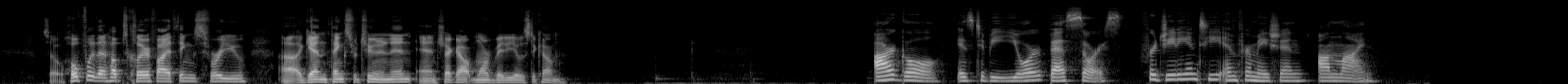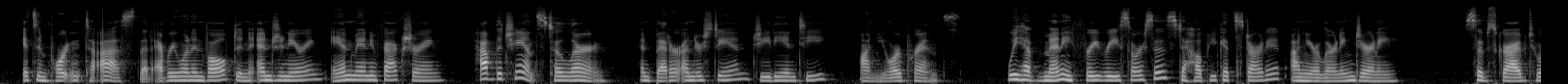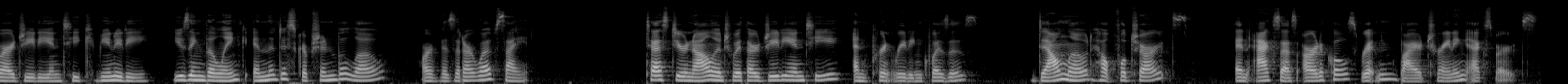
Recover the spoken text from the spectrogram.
So hopefully that helps clarify things for you. Uh, again, thanks for tuning in and check out more videos to come. Our goal is to be your best source for GD&T information online. It's important to us that everyone involved in engineering and manufacturing have the chance to learn and better understand GD&T on your prints. We have many free resources to help you get started on your learning journey. Subscribe to our GD&T community using the link in the description below or visit our website. Test your knowledge with our GD&T and print reading quizzes download helpful charts, and access articles written by our training experts.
